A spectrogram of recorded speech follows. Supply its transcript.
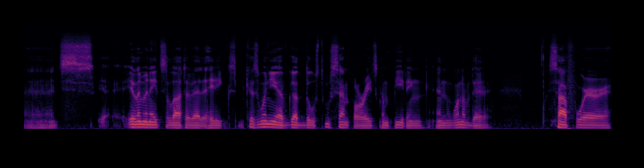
Uh, it eliminates a lot of headaches because when you have got those two sample rates competing and one of the software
